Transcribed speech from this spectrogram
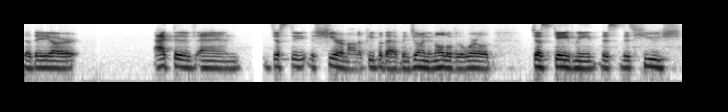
that they are active and just the the sheer amount of people that have been joining all over the world just gave me this this huge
